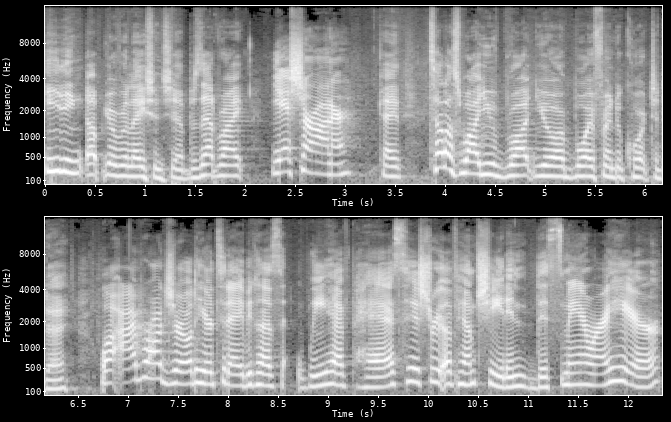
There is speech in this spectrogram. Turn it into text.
eating up your relationship. Is that right? Yes, Your Honor. Okay. Tell us why you brought your boyfriend to court today. Well, I brought Gerald here today because we have past history of him cheating. This man right here,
